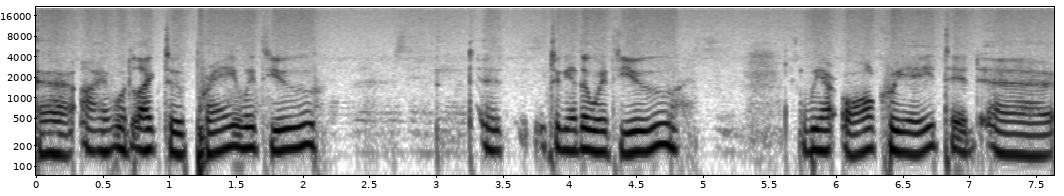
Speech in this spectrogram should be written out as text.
Uh, I would like to pray with you, uh, together with you. We are all created uh,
